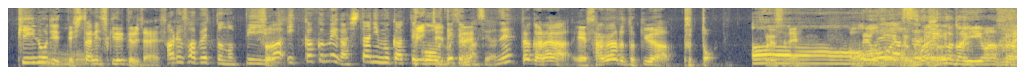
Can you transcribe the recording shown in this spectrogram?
P の字って下に突き出てるじゃないですか。アルファベットの P は一画目が下に向かってこう出てますよね。ねだから、えー、下がるときはプット。これですね。うまいこと言いますね。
